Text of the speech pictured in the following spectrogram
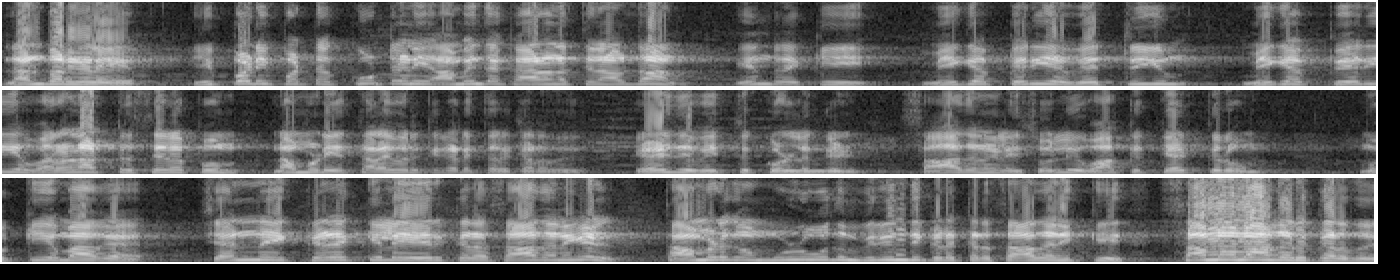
நண்பர்களே இப்படிப்பட்ட கூட்டணி அமைந்த காரணத்தினால்தான் இன்றைக்கு மிகப்பெரிய வெற்றியும் மிகப்பெரிய வரலாற்று சிறப்பும் நம்முடைய தலைவருக்கு கிடைத்திருக்கிறது. எழுதி வைத்துக் கொள்ளுங்கள். சாதனைகளை சொல்லி வாக்கு கேட்கிறோம். முக்கியமாக சென்னை கிழக்கிலே இருக்கிற சாதனைகள் தமிழகம் முழுவதும் விரிந்து கிடக்கிற சாதனைக்கு சமமாக இருக்கிறது.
